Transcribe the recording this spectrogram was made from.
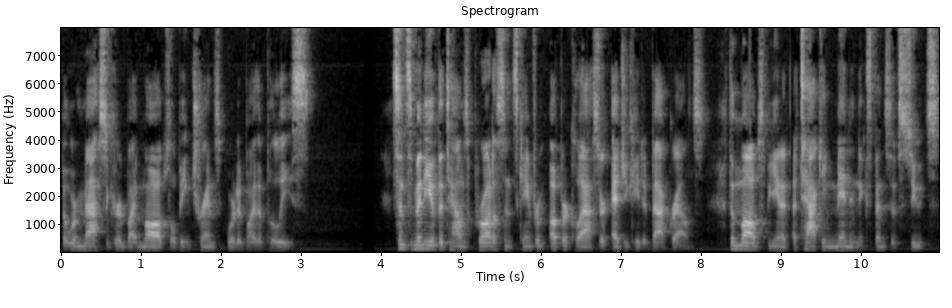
but were massacred by mobs while being transported by the police. Since many of the town's Protestants came from upper class or educated backgrounds, the mobs began attacking men in expensive suits,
